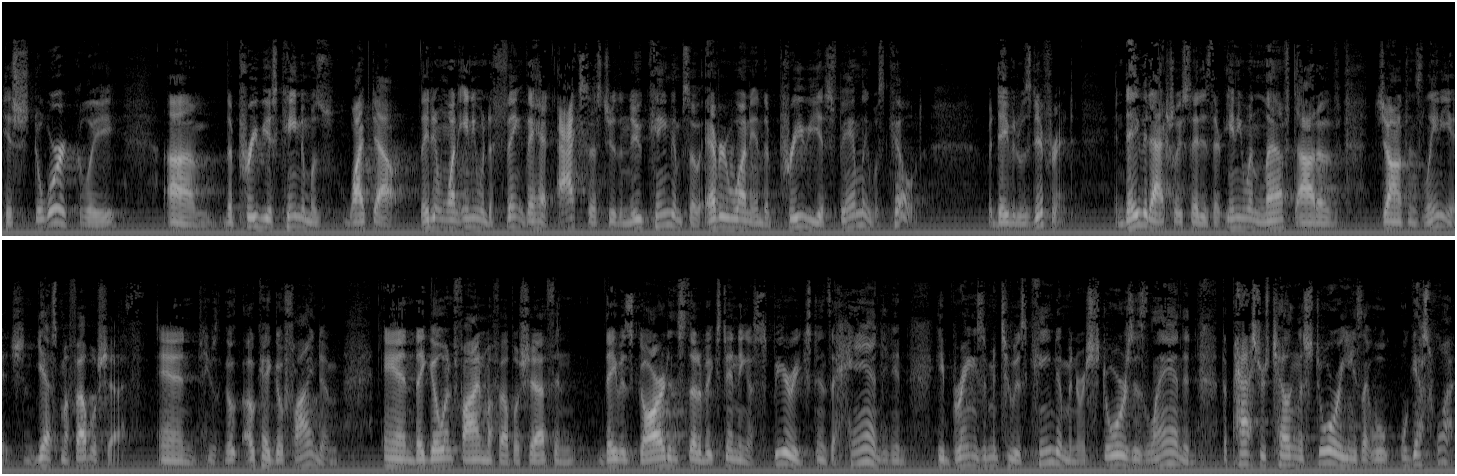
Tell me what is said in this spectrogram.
historically, um, the previous kingdom was wiped out. They didn't want anyone to think they had access to the new kingdom, so everyone in the previous family was killed. But David was different. And David actually said, Is there anyone left out of Jonathan's lineage? Yes, Mephibosheth. And he was like, Okay, go find him. And they go and find Mephibosheth, and David's guard, instead of extending a spear, he extends a hand and he brings him into his kingdom and restores his land. And the pastor's telling the story, and he's like, Well, well guess what?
